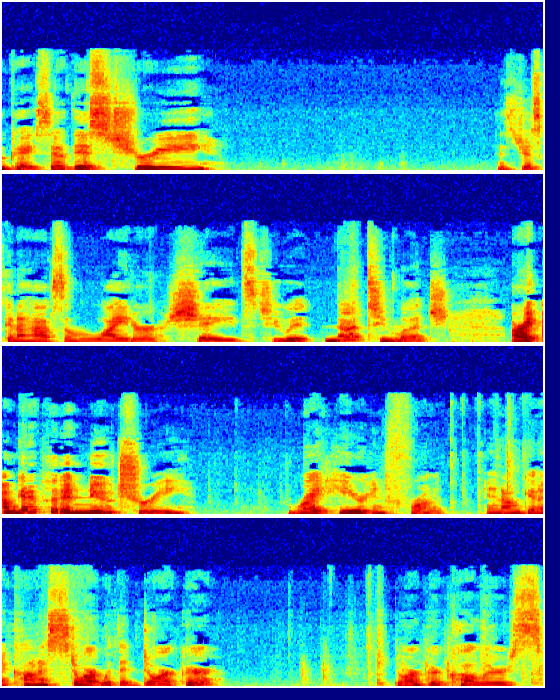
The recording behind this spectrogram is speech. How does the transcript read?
Okay, so this tree is just going to have some lighter shades to it. Not too much. All right, I'm going to put a new tree right here in front. And I'm going to kind of start with a darker, darker colors.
